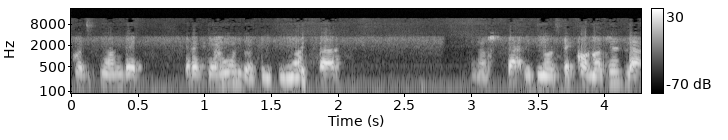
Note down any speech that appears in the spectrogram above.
cuestión de tres segundos. Y si no estás, no, estás, no te conoces la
